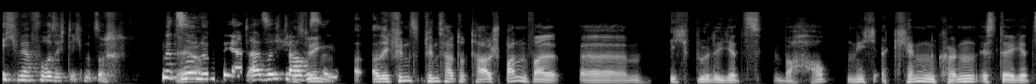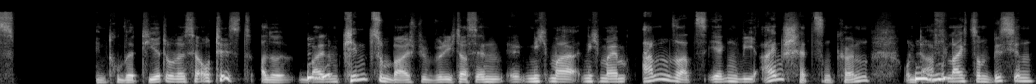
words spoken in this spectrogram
ich wäre vorsichtig mit so, mit Ja, so ja. einem Wert. Also ich glaube, es Deswegen, also ich finde es halt total spannend, weil ähm, ich würde jetzt überhaupt nicht erkennen können, ist der jetzt introvertiert oder ist er Autist? Also bei Mhm. einem Kind zum Beispiel würde ich das in, nicht mal nicht mal im Ansatz irgendwie einschätzen können und da Mhm. vielleicht so ein bisschen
